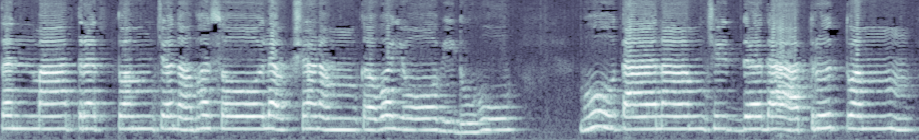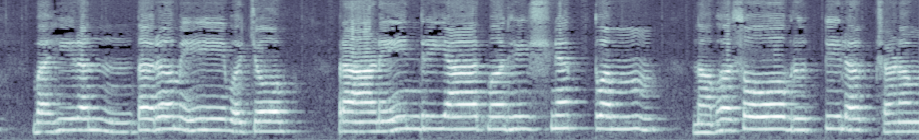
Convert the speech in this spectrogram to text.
तन्मात्रत्वम् च नभसो लक्षणम् कवयो विदुः। भूतानाम् छिद्रदातृत्वम् बहिरन्तरमेव च प्राणेन्द्रियात्मधिष्ण्यत्वम् नभसो वृत्तिलक्षणम्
